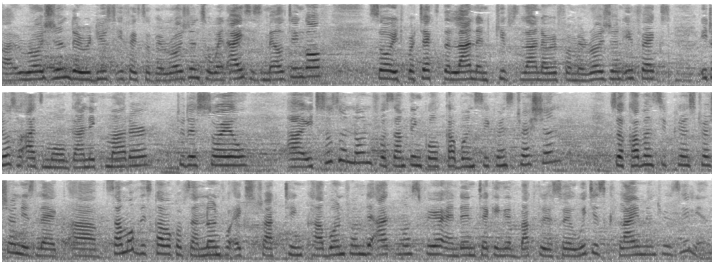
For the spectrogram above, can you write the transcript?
uh, erosion. They reduce effects of erosion. So when ice is melting off, so it protects the land and keeps land away from erosion effects. It also adds more organic matter to the soil. Uh, it's also known for something called carbon sequestration. So carbon sequestration is like uh, some of these cover crops are known for extracting carbon from the atmosphere and then taking it back to the soil, which is climate resilient.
